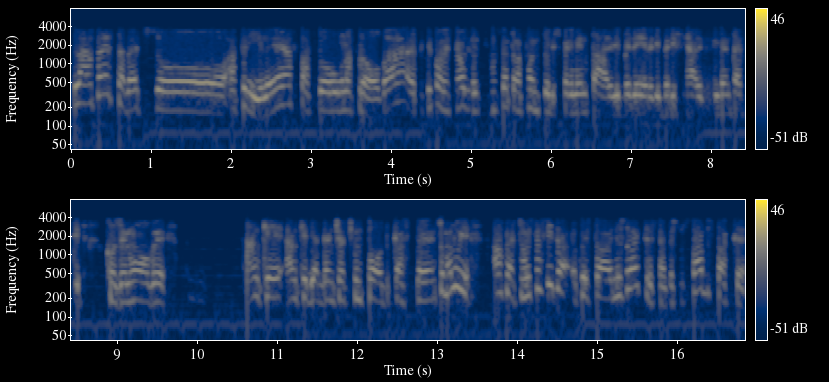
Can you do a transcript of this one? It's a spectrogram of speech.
L'ha aperta verso aprile ha fatto una prova, eh, perché poi queste cose ti consentono appunto di sperimentare, di vedere, di verificare, di inventarti cose nuove, anche, anche, di agganciarci un podcast. Insomma, lui ha aperto questa, sita, questa newsletter sempre su Substack,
